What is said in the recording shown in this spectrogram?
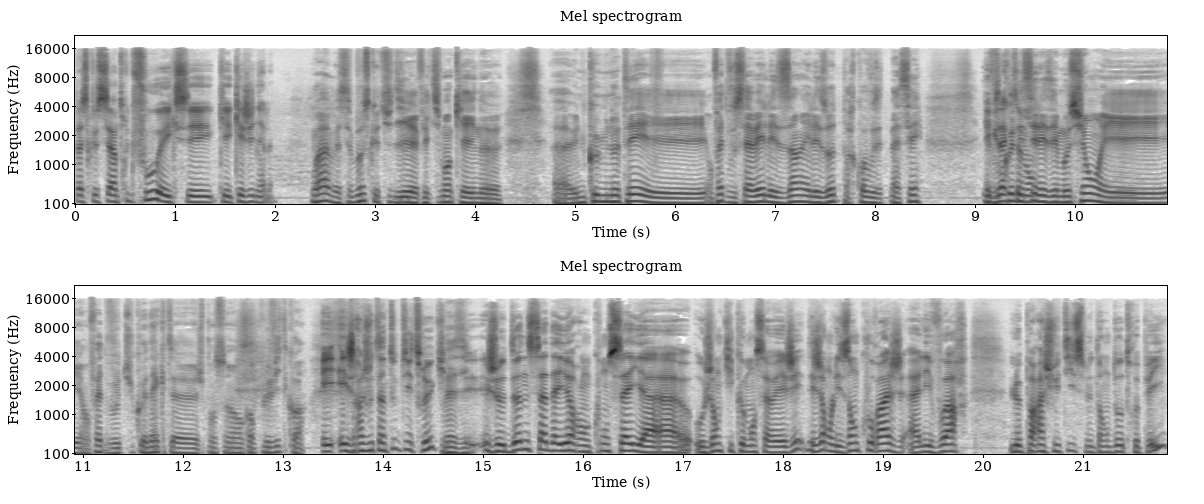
parce que c'est un truc fou et que c'est qui qui est génial. Ouais, mais c'est beau ce que tu dis, effectivement, qu'il y a une, euh, une communauté et en fait, vous savez les uns et les autres par quoi vous êtes passés. Et Exactement. vous connaissez les émotions et, et en fait, vous, tu connectes, euh, je pense, encore plus vite, quoi. Et, et je rajoute un tout petit truc. Je donne ça d'ailleurs en conseil à- aux gens qui commencent à voyager. Déjà, on les encourage à aller voir le parachutisme dans d'autres pays.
